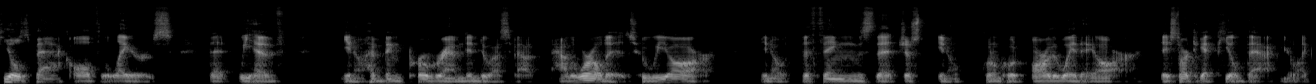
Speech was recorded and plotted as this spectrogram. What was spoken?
peels back all of the layers that we have you know have been programmed into us about how the world is who we are you know the things that just you know quote unquote are the way they are they start to get peeled back and you're like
